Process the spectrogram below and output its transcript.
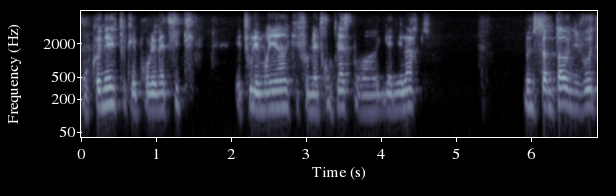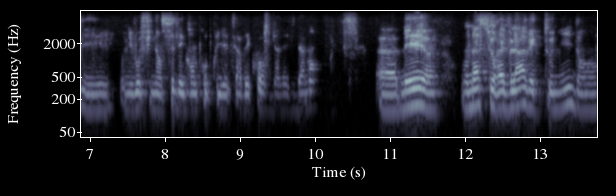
on connaît toutes les problématiques et tous les moyens qu'il faut mettre en place pour euh, gagner l'arc. Nous ne sommes pas au niveau des, au niveau financier des grands propriétaires des courses, bien évidemment, euh, mais on a ce rêve-là avec Tony dans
